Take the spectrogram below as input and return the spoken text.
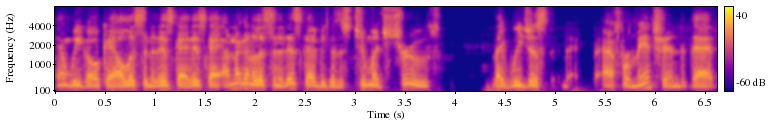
And we go, okay, I'll listen to this guy, this guy. I'm not going to listen to this guy because it's too much truth. Like we just aforementioned that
